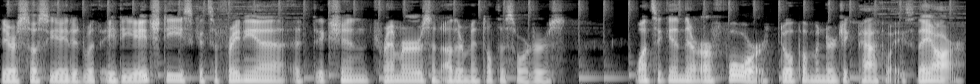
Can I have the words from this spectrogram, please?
they are associated with ADHD, schizophrenia, addiction, tremors, and other mental disorders. Once again, there are four dopaminergic pathways. They are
